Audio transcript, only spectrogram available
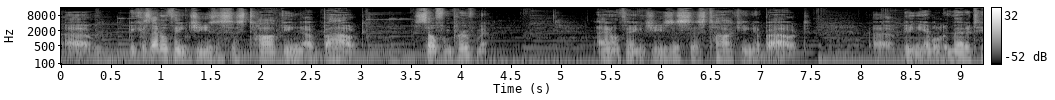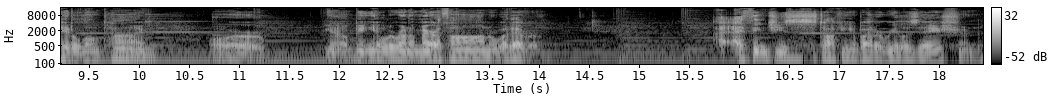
Uh, because I don't think Jesus is talking about self improvement. I don't think Jesus is talking about uh, being able to meditate a long time or you know being able to run a marathon or whatever i, I think jesus is talking about a realization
